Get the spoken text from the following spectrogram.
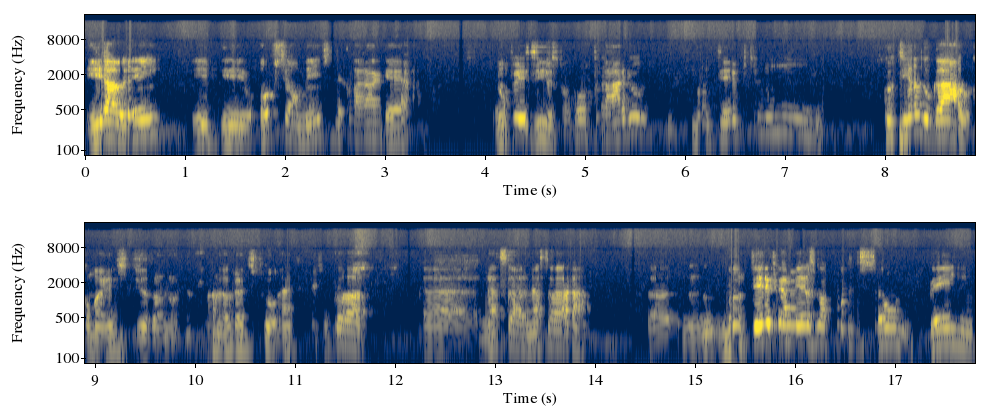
ir além e, e oficialmente declarar guerra não fez isso. Ao contrário, manteve-se num. cozinhando galo, como a gente diz lá no, no Rio Grande do Sul. Né? Ficou uh, nessa. nessa uh, manteve a mesma posição bem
